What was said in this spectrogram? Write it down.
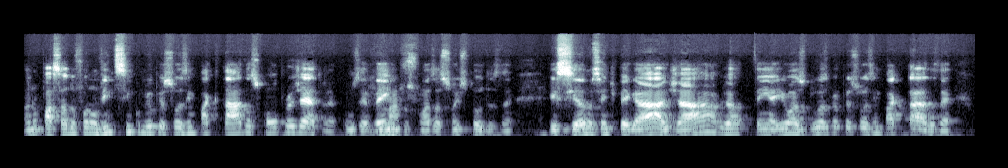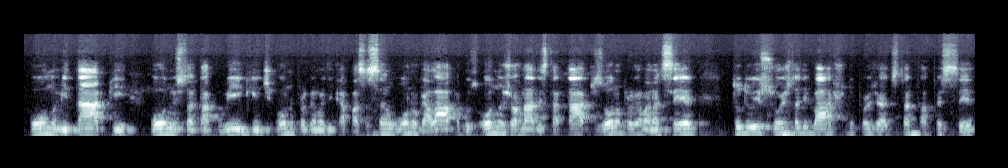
ano passado foram 25 mil pessoas impactadas com o projeto, né? com os eventos, com as ações todas. Né? Esse ano, se a gente pegar, já, já tem aí umas duas mil pessoas impactadas. Né? Ou no Meetup, ou no Startup Weekend, ou no programa de capacitação, ou no Galápagos, ou no Jornada Startups, ou no programa Nascer. Tudo isso hoje está debaixo do projeto Startup PC.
